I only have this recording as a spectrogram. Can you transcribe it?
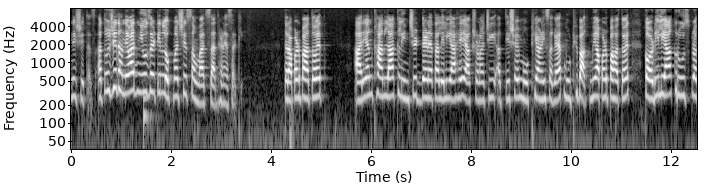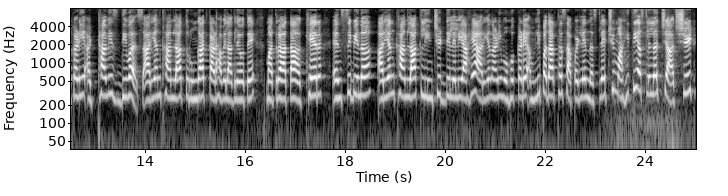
निश्चितच. अतुलजी धन्यवाद न्यूज एटीन लोकमतशी संवाद साधण्यासाठी. तर आपण पाहतोय आर्यन खानला क्लीन चिट देण्यात आलेली आहे. या क्षणाची अतिशय मोठी आणि सगळ्यात मोठी बातमी आपण पाहतोय. कॉडिलिया क्रूज प्रकरणी अठ्ठावीस दिवस आर्यन खानला तुरुंगात काढावे लागले होते. मात्र आता अखेर एनसीबीनं आर्यन खानला क्लीन चिट दिलेली आहे. आर्यन आणि मोहककडे अंमली पदार्थ सापडले नसल्याची माहिती असलेलं चार्जशीट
